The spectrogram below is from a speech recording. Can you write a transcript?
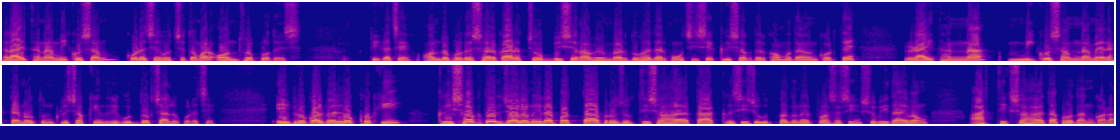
রাইথানা মিকোসাম করেছে হচ্ছে তোমার অন্ধ্রপ্রদেশ। ঠিক আছে? অন্ধ্রপ্রদেশ সরকার চব্বিশে নভেম্বর দু হাজার পঁচিশে কৃষকদের ক্ষমতায়ন করতে রাইথান্না মিকোসাম নামের একটা নতুন কৃষক কেন্দ্রিক উদ্যোগ চালু করেছে। এই প্রকল্পের লক্ষ্য কি? কৃষকদের জলনিরাপত্তা, প্রযুক্তি সহায়তা কৃষিজ উৎপাদনের প্রসেসিং সুবিধা এবং আর্থিক সহায়তা প্রদান করা।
